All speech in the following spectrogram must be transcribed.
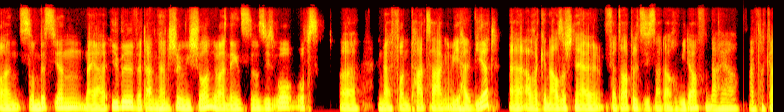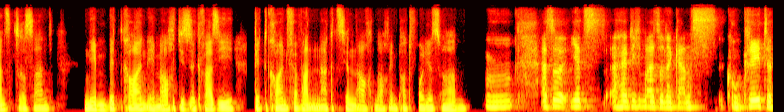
Und so ein bisschen, naja, übel wird einem dann irgendwie schon, wenn man denkt, so sieht, oh, ups, äh, innerhalb von ein paar Tagen irgendwie halbiert. Äh, aber genauso schnell verdoppelt sich es halt auch wieder. Von daher einfach ganz interessant, neben Bitcoin eben auch diese quasi Bitcoin-verwandten Aktien auch noch im Portfolio zu haben. Mhm. Also jetzt hätte ich mal so eine ganz konkrete,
